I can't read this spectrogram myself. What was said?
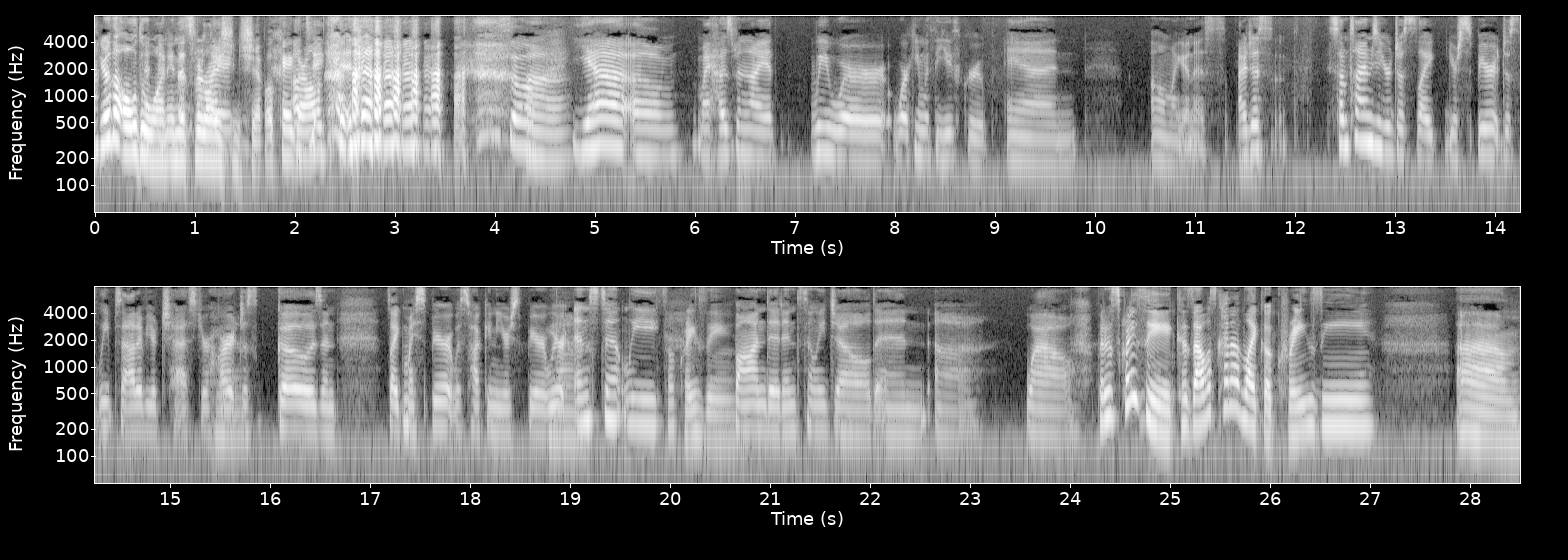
you're the older one in this That's right. relationship, okay, girl? I'll take it. so Uh, yeah, um, my husband and I, had- we were working with the youth group, and oh my goodness, I just sometimes you're just like your spirit just leaps out of your chest, your heart Yeah. just goes, and it's like my spirit was talking to your spirit. We were instantly so crazy. bonded, instantly gelled, and uh, wow, But it was crazy because I was kind of like a crazy, um,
